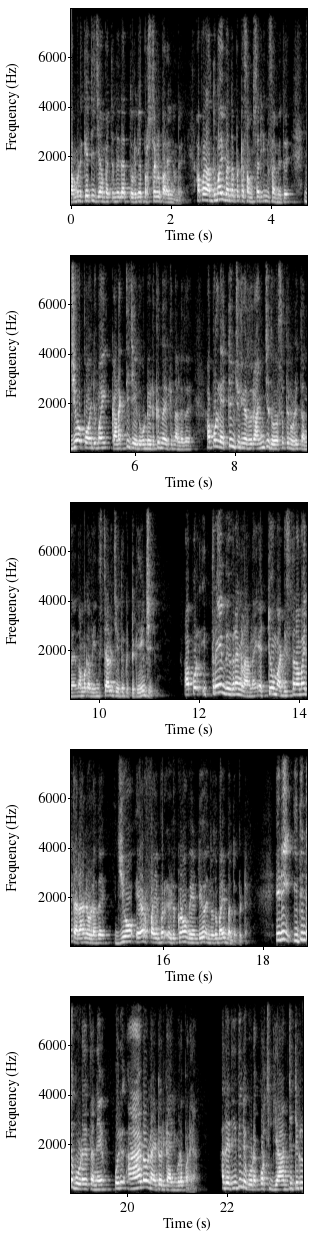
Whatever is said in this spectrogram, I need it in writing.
കമ്മ്യൂണിക്കേറ്റ് ചെയ്യാൻ പറ്റുന്നില്ല തുടങ്ങിയ പ്രശ്നങ്ങൾ പറയുന്നുണ്ട്. അപ്പോൾ അതുമായി ബന്ധപ്പെട്ട് സംസാരിക്കുന്ന സമയത്ത് ജിയോ പോയിന്റുമായി കണക്ട് ചെയ്തുകൊണ്ട് എടുക്കുന്നതായിരിക്കും നല്ലത്. അപ്പോൾ ഏറ്റവും ചുരുങ്ങിയത് ഒരു അഞ്ച് ദിവസത്തിനുള്ളിൽ തന്നെ നമുക്കത് ഇൻസ്റ്റാൾ ചെയ്ത് കിട്ടുകയും ചെയ്യും. അപ്പോൾ ഇത്രയും വിവരങ്ങളാണ് ഏറ്റവും അടിസ്ഥാനമായി തരാനുള്ളത് ജിയോ എയർ ഫൈബർ എടുക്കണോ വേണ്ടയോ എന്നതുമായി ബന്ധപ്പെട്ട്. ഇനി ഇതിന്റെ കൂടെ തന്നെ ഒരു ആഡ് ഓൺ ആയിട്ട് ഒരു കാര്യം കൂടെ പറയാം. അതായത് ഇതിന്റെ കൂടെ കുറച്ച് ഗാഡ്ജറ്റുകൾ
